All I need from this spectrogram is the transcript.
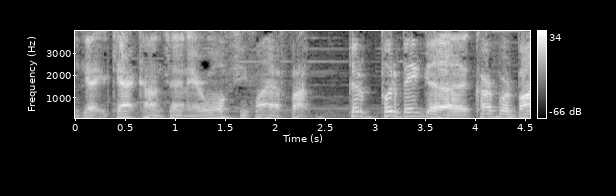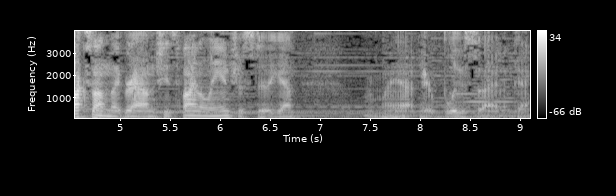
You got your cat content, Airwolf. She fi- fi- put a, put a big uh, cardboard box on the ground. She's finally interested again. Where am I at here? Blue side. Okay.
